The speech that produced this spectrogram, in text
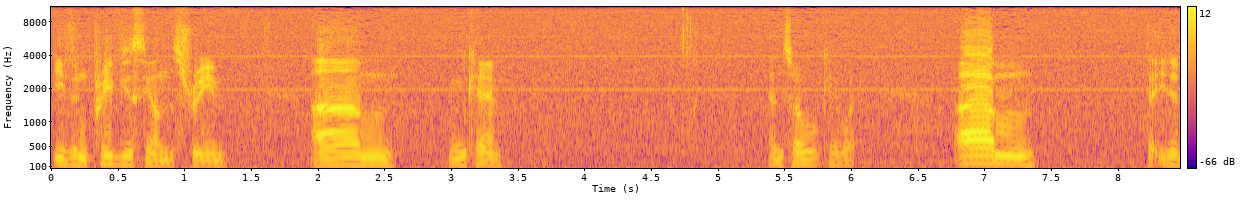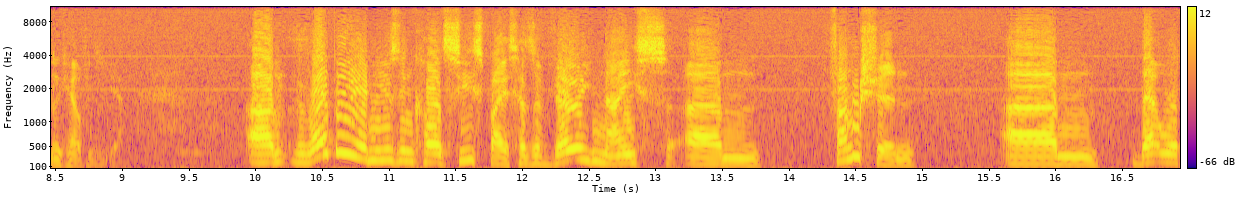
even previously on the stream. Um, okay. And so, okay, what? Um, that you didn't account for, yeah. Um, the library I'm using called CSpice has a very nice um, function um, that will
